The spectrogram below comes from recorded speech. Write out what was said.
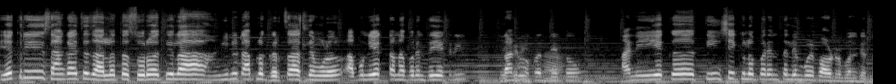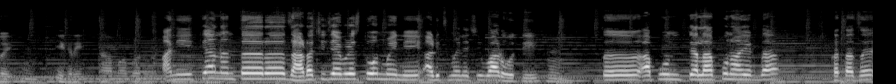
एकरी सांगायचं झालं तर सुरुवातीला युनिट आपलं घरचं असल्यामुळं आपण एक टनापर्यंत एकरी गांडूळ खत देतो. आणि एक तीनशे किलो पर्यंत लिंबोळी पावडर पण देतोय एकरी. आणि त्यानंतर झाडाची ज्या वेळेस दोन महिने अडीच महिन्याची वाढ होती. तर आपण त्याला पुन्हा एकदा खताचं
